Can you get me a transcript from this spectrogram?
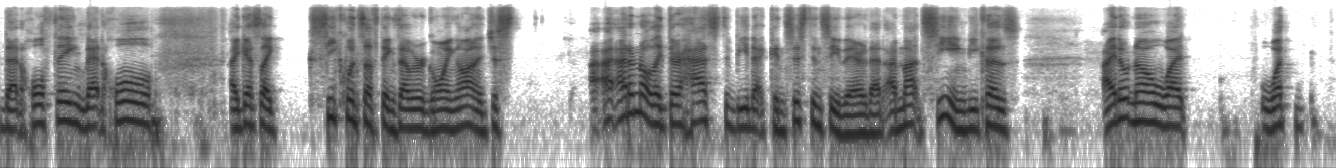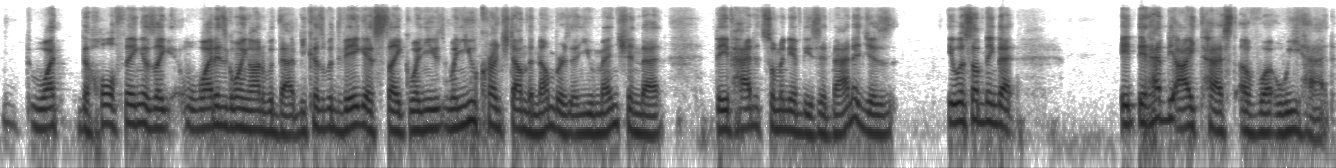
that whole thing, that whole I guess like sequence of things that were going on, it just I, I don't know, like there has to be that consistency there that I'm not seeing because I don't know what what what the whole thing is like what is going on with that. Because with Vegas like when you when you crunch down the numbers and you mentioned that they've had so many of these advantages it was something that it, it had the eye test of what we had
